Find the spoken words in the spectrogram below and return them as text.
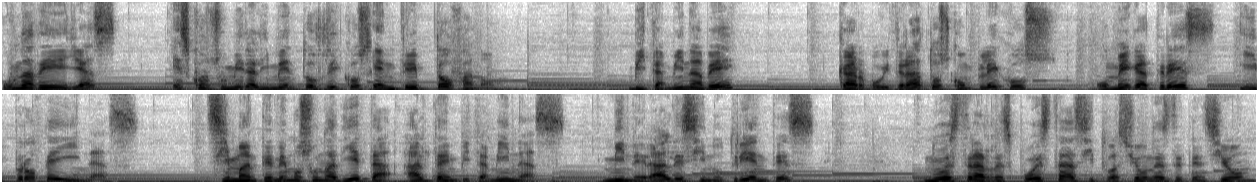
Una de ellas es consumir alimentos ricos en triptófano, vitamina B, carbohidratos complejos, omega 3 y proteínas. Si mantenemos una dieta alta en vitaminas, minerales y nutrientes, nuestra respuesta a situaciones de tensión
